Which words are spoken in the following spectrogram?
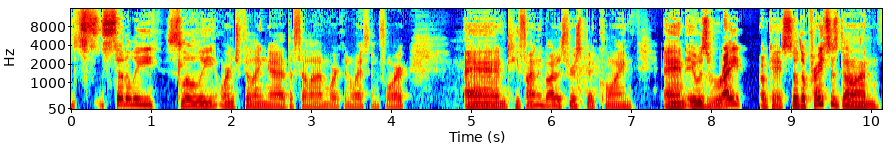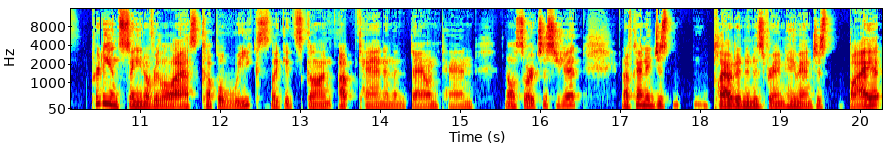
s- steadily, slowly orange pilling uh, the fella I'm working with and for, and he finally bought his first Bitcoin, and it was right. Okay, so the price has gone pretty insane over the last couple weeks. Like it's gone up ten and then down ten and all sorts of shit. And I've kind of just plowed it in his brain. Hey man, just buy it,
